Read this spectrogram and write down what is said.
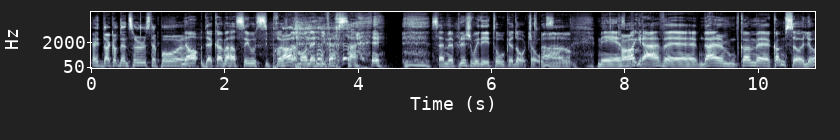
Être backup dancer, c'était pas. euh, non, de commencer aussi proche Ah. de mon anniversaire. Ça me plaît jouer des tours que d'autres choses. Ah, Mais c'est pas grave. euh, ben, comme, comme ça, là.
